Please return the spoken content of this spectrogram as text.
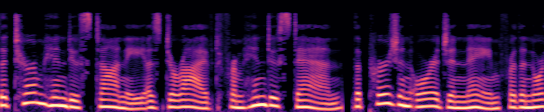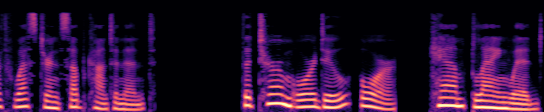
The term Hindustani is derived from Hindustan, the Persian origin name for the northwestern subcontinent. The term Urdu, or camp language,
